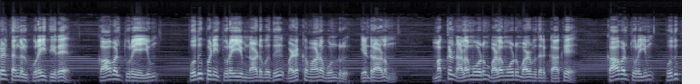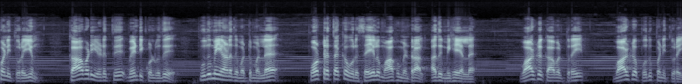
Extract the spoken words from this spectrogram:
மக்கள் தங்கள் குறை தீர காவல்துறையையும் பொதுப்பணித்துறையையும் நாடுவது வழக்கமான ஒன்று என்றாலும் மக்கள் நலமோடும் வளமோடும் வாழ்வதற்காக காவல்துறையும் பொதுப்பணித்துறையும் காவடி எடுத்து வேண்டிக் கொள்வது புதுமையானது மட்டுமல்ல போற்றத்தக்க ஒரு செயலும் ஆகும் என்றால் அது மிகையல்ல. வாழ்க காவல்துறை வாழ்க பொதுப்பணித்துறை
